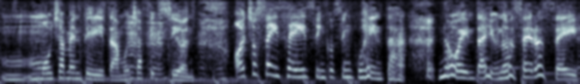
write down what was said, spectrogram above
mucha mentirita, mucha ficción. 866-550-9106.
